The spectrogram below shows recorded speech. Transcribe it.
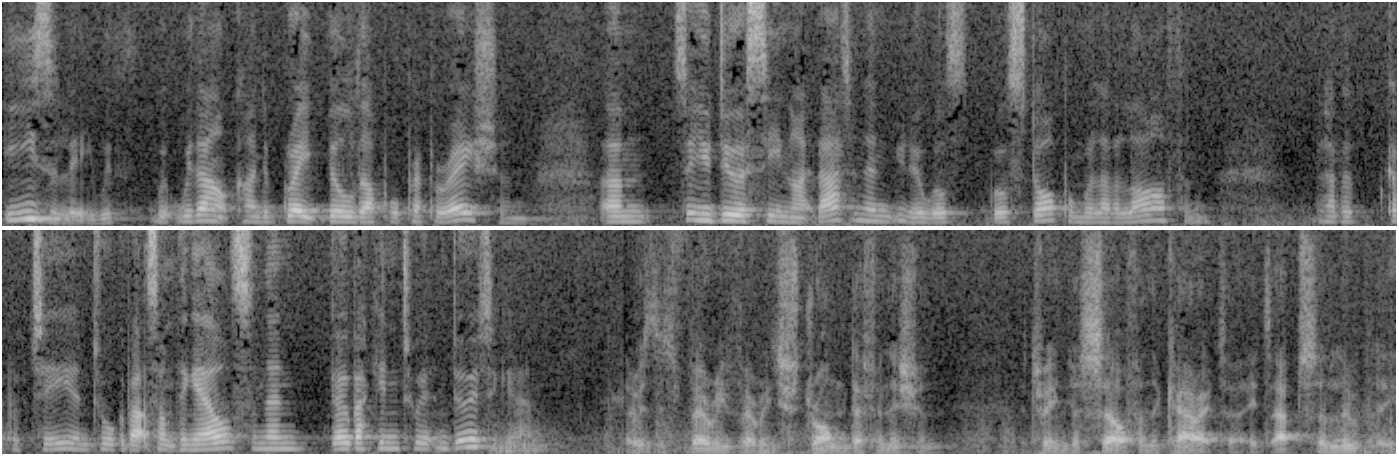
easily with, without kind of great build-up or preparation. Um, so you do a scene like that, and then you know we'll we'll stop and we'll have a laugh and have a cup of tea and talk about something else, and then go back into it and do it again. There is this very, very strong definition between yourself and the character. It's absolutely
